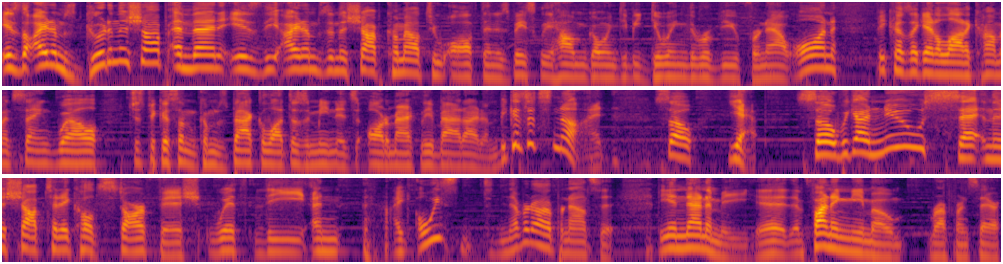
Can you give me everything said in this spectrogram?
is the items good in the shop and then is the items in the shop come out too often is basically how I'm going to be doing the review for now on because I get a lot of comments saying, well, just because something comes back a lot doesn't mean it's automatically a bad item because it's not. So, yeah. So we got a new set in the shop today called Starfish with the, and I always never know how to pronounce it, the anemone, uh, Finding Nemo reference there.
